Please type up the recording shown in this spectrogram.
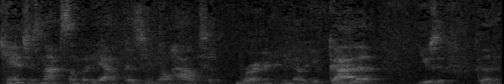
can't just knock somebody out because you know how to. Right. You know, you've got to use it for good.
